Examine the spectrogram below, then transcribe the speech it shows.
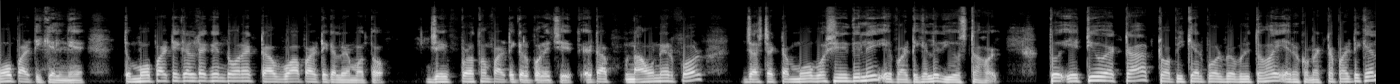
মো পার্টিকেল নিয়ে। তো মো পার্টিকেলটা কিন্তু অনেকটা ওয়া পার্টিকেলের মতো। যে প্রথম পার্টিকেল পড়েছি, এটা নাউনের পর জাস্ট একটা মো বসিয়ে দিলেই এই পার্টিকেলের ইউজটা হয়। তো এটিও একটা টপিকের পর ব্যবহৃত হয়, এরকম একটা পার্টিকেল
